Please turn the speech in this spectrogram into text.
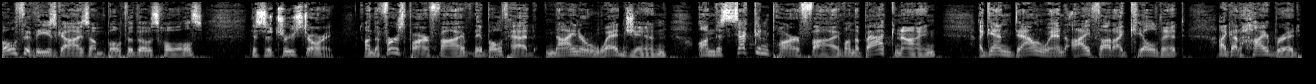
Both of these guys on both of those holes. This is a true story. On the first par five, they both had nine or wedge in. On the second par five, on the back nine, again downwind, I thought I killed it. I got hybrid.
